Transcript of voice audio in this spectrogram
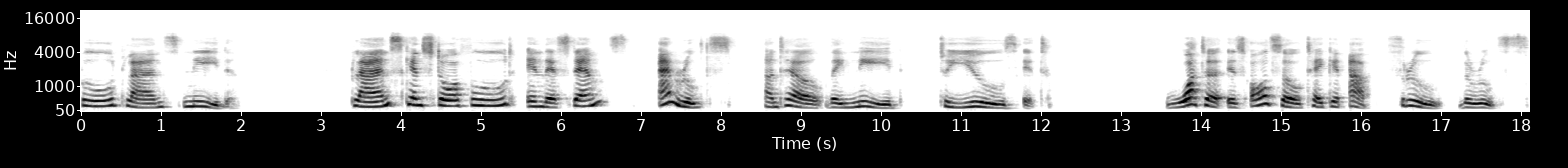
food plants need. Plants can store food in their stems and roots until they need to use it. Water is also taken up through the roots.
